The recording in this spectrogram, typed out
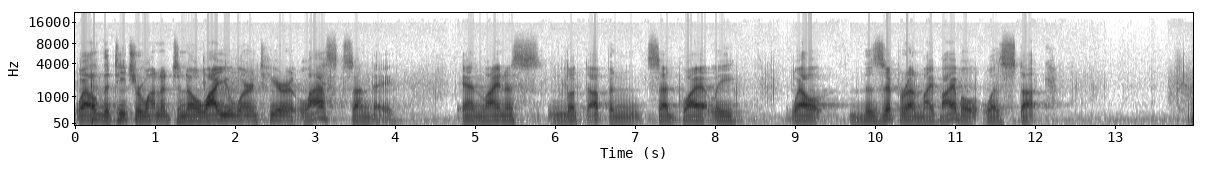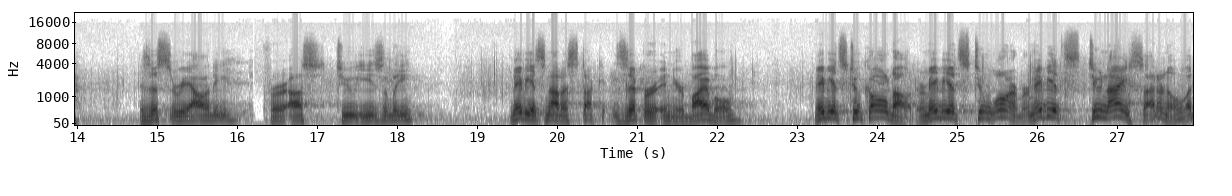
Well, the teacher wanted to know why you weren't here last Sunday. And Linus looked up and said quietly, Well, the zipper on my Bible was stuck. Is this the reality for us too easily? Maybe it's not a stuck zipper in your Bible. Maybe it's too cold out, or maybe it's too warm, or maybe it's too nice. I don't know what.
